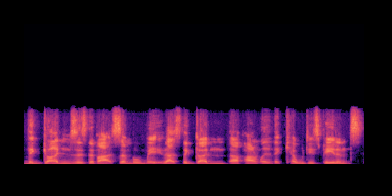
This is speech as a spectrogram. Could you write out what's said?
the guns is the bat symbol, mate. That's the gun apparently that killed his parents.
